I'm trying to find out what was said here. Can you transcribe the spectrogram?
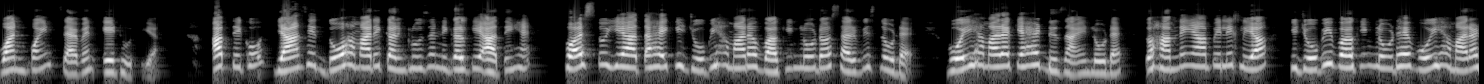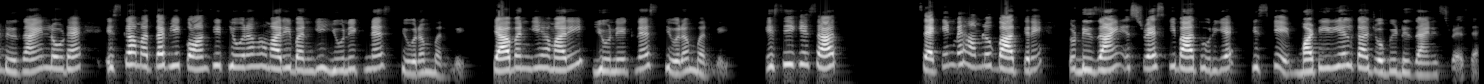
1.78 होती है। अब देखो, यहाँ से दो हमारे कंक्लूजन निकल के आते हैं। फ़र्स्ट तो ये आता है कि जो भी हमारा वर्किंग लोड और सर्विस लोड है, वही हमारा क्या है? डिज़ाइन लोड है। तो हमने यहाँ पे लिख लिया कि जो भी वर्किंग लोड है, वही हमारा डिज़ाइन लोड है। इसका मतलब ये कौन सी थ्योरम हमारी बन गई? यूनिकनेस थ्योरम बन गई। क्या बन गई हमारी यूनिकनेस थ्योरम बन गई। इसी के साथ सेकंड में हम लोग बात करें तो डिज़ाइन स्ट्रेस की बात हो रही है। किसके? मटेरियल का जो भी डिज़ाइन स्ट्रेस है।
